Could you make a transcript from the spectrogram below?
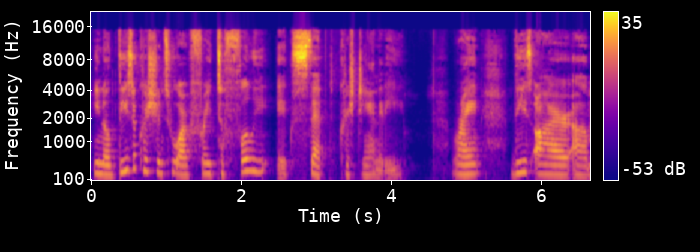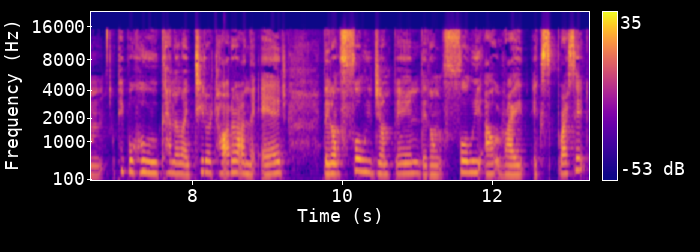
You know, these are Christians who are afraid to fully accept Christianity right? These are um, people who kind of like teeter totter on the edge. They don't fully jump in. They don't fully outright express it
